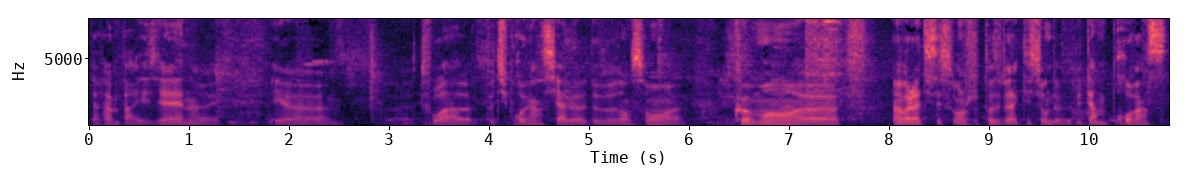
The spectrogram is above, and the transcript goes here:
ta femme parisienne euh, et, toi, petit provincial de Besançon, comment. ah, voilà, tu sais, souvent je pose la question du terme province.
